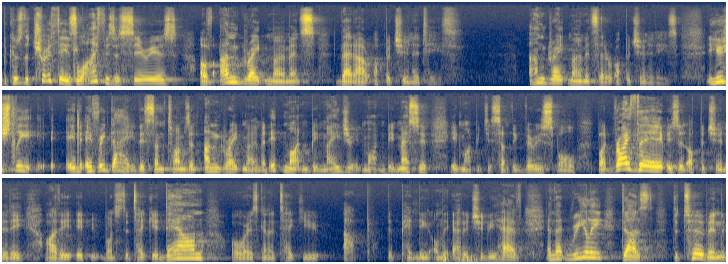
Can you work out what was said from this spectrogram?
because the truth is, life is a series of ungreat moments that are opportunities. Ungreat moments that are opportunities. Usually, in every day, there's sometimes an ungreat moment. It mightn't be major, it mightn't be massive, it might be just something very small. But right there is an opportunity. Either it wants to take you down or it's going to take you up, depending on the attitude we have. And that really does determine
